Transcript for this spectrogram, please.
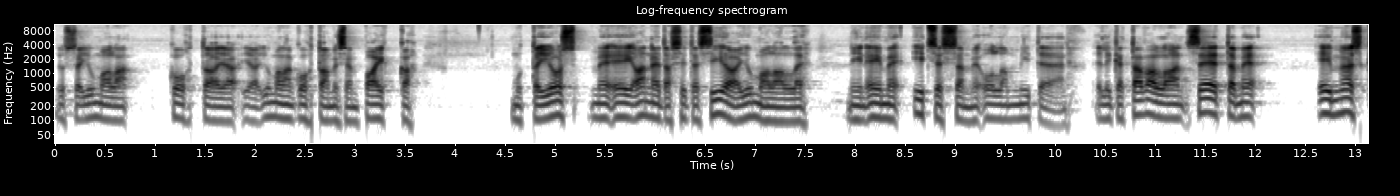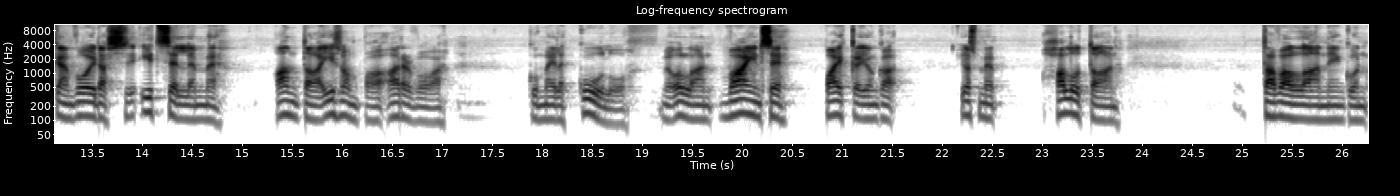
jossa Jumala kohtaa ja, ja Jumalan kohtaamisen paikka, mutta jos me ei anneta sitä sijaa Jumalalle, niin ei me itsessämme olla mitään. Eli tavallaan se, että me ei myöskään voida itsellemme antaa isompaa arvoa kuin meille kuuluu. Me ollaan vain se paikka, jonka jos me halutaan tavallaan niin kuin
